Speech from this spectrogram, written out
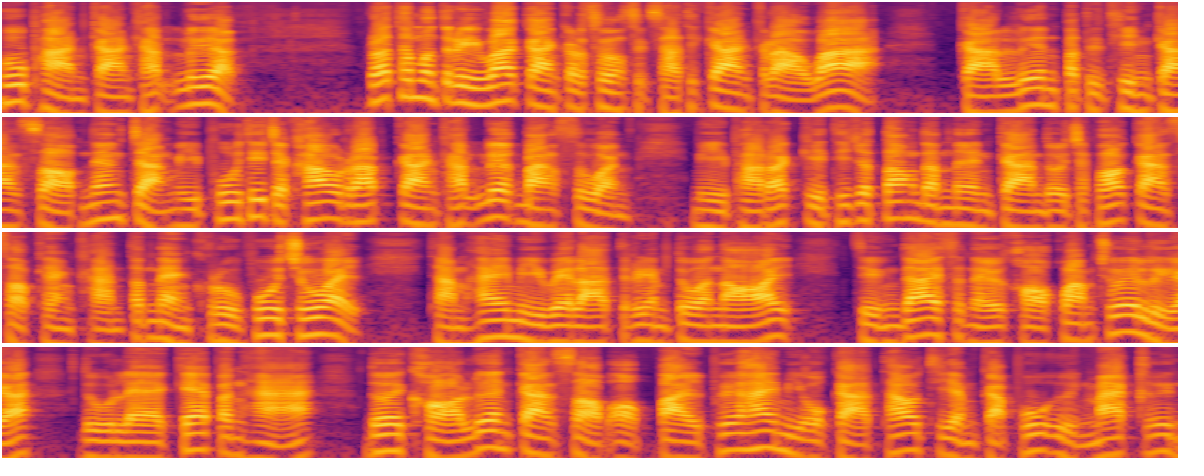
ผู้ผ่านการคัดเลือก รัฐมนตรีว่าการกระทรวงศึกษาธิการกล่าวว่า การเลื่อนปฏิทินการสอบเนื่องจากมีผู้ที่จะเข้ารับการคัดเลือกบางส่วน มีภารกิจที่จะต้องดำเนินการโดยเฉพาะการสอบแข่งขันตำแหน่งครูผู้ช่วยทำให้มีเวลาเตรียมตัวน้อย จึงได้เสนอขอความช่วยเหลือ ดูแลแก้ปัญหา โดยขอเลื่อนการสอบออกไป เพื่อให้มีโอกาสเท่าเทียมกับผู้อื่นมากขึ้น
